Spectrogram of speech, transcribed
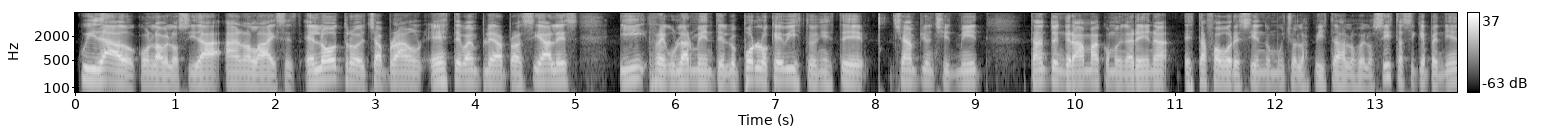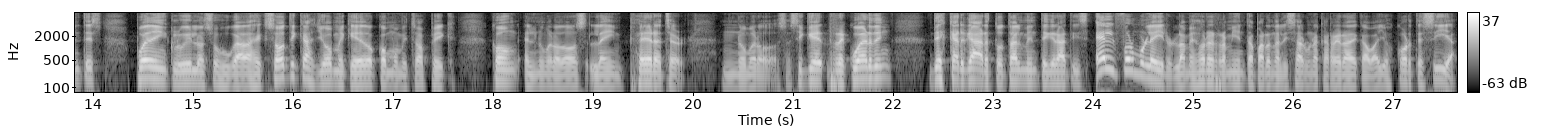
cuidado con la velocidad Analysis. El otro, el Chap Brown, este va a emplear parciales y regularmente, por lo que he visto en este Championship Meet, tanto en grama como en arena, está favoreciendo mucho las pistas a los velocistas, así que pendientes, pueden incluirlo en sus jugadas exóticas. Yo me quedo como mi top pick con el número 2, la Imperator número 2. Así que recuerden descargar totalmente gratis el Formulator, la mejor herramienta para analizar una carrera de caballos cortesía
